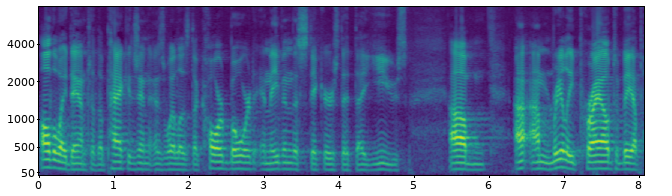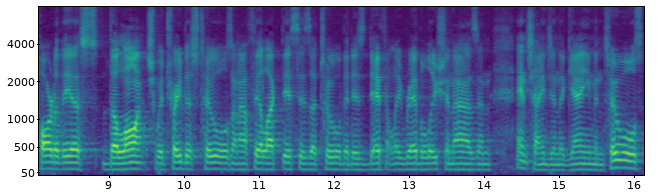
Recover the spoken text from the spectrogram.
all the way down to the packaging as well as the cardboard and even the stickers that they use. Um, I, am really proud to be a part of this, the launch with Tribus Tools, and I feel like this is a tool that is definitely revolutionizing and changing the game in tools,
